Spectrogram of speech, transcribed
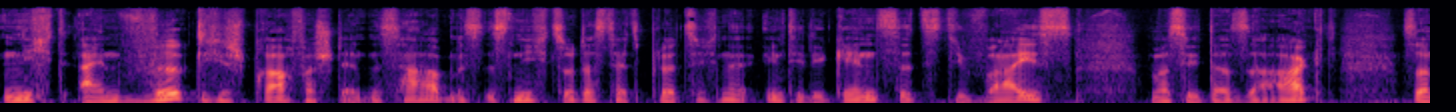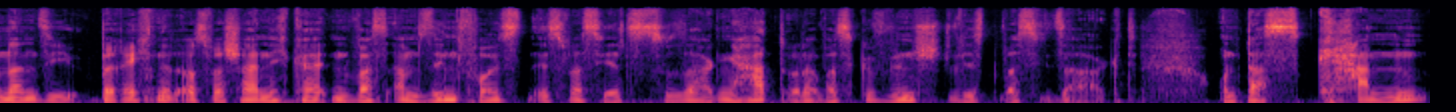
nicht ein wirkliches Sprachverständnis haben. Es ist nicht so, dass da jetzt plötzlich eine Intelligenz sitzt, die weiß, was sie da sagt, sondern sie berechnet aus Wahrscheinlichkeiten, was am sinnvollsten ist, was sie jetzt zu sagen hat oder was gewünscht ist, was sie sagt. Und das kann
